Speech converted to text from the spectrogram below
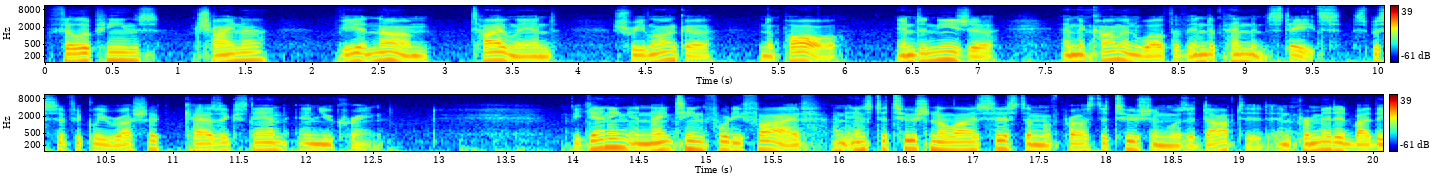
Philippines, China, Vietnam, Thailand, Sri Lanka, Nepal, Indonesia, and the Commonwealth of Independent States, specifically Russia, Kazakhstan, and Ukraine. Beginning in 1945, an institutionalized system of prostitution was adopted and permitted by the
